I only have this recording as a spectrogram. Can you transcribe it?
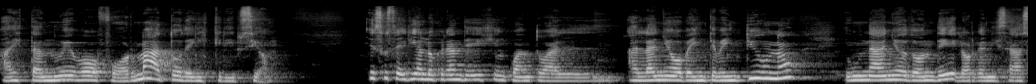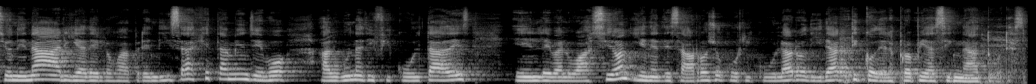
a este nuevo formato de inscripción. Esos serían los grandes ejes en cuanto al, al año 2021, un año donde la organización en área de los aprendizajes también llevó algunas dificultades en la evaluación y en el desarrollo curricular o didáctico de las propias asignaturas.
